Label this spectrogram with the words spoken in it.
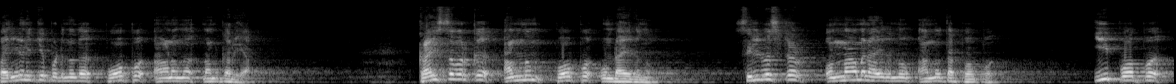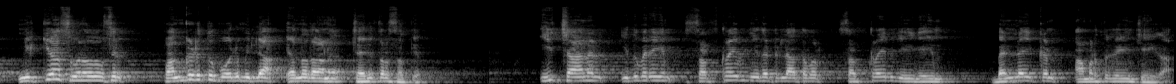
പരിഗണിക്കപ്പെടുന്നത് പോപ്പ് ആണെന്ന് നമുക്കറിയാം. ക്രൈസ്തവർക്ക് അന്നും പോപ്പ് ഉണ്ടായിരുന്നു. സിൽവസ്റ്റർ ഒന്നാമനായിരുന്നു അന്നത്തെ പോപ്പ്. ഈ പോപ്പ് നിക്ക സൂനോദോസിൽ പങ്കെടുത്തു പോലുമില്ല എന്നതാണ് ചരിത്ര സത്യം. ഈ ചാനൽ ഇതുവരെയും സബ്സ്ക്രൈബ് ചെയ്തിട്ടില്ലാത്തവർ സബ്സ്ക്രൈബ് ചെയ്യുകയും ബെല്ലൈക്കൺ അമർത്തുകയും ചെയ്യുക.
